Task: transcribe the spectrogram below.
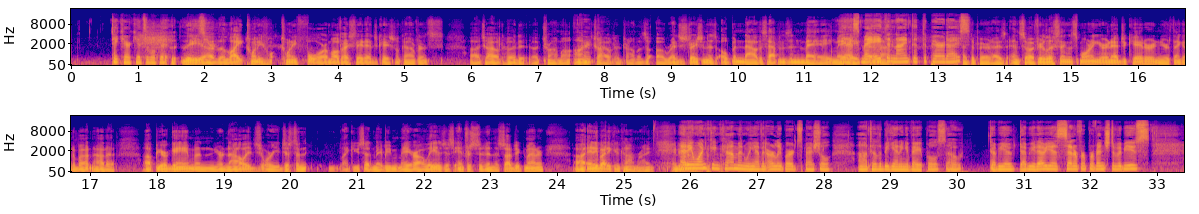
take care of kids a little bit. The uh, the Light 2024 multi-state educational conference uh, childhood uh, trauma on Correct. childhood trauma. So, uh, registration is open now. This happens in May. May yes, 8th May and 8th and 9th at the Par-A-Dice. At the Par-A-Dice. And so if you're listening this morning, you're an educator and you're thinking about how to up your game and your knowledge, or you just an like you said, maybe Mayor Ali is just interested in the subject matter. Uh, anybody can come, right? Anybody? Anyone can come, and we have an early bird special uh, till the beginning of April. So www.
